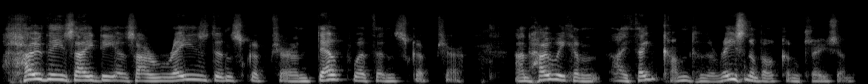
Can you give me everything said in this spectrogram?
how these ideas are raised in scripture and dealt with in scripture and how we can, I think, come to the reasonable conclusion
